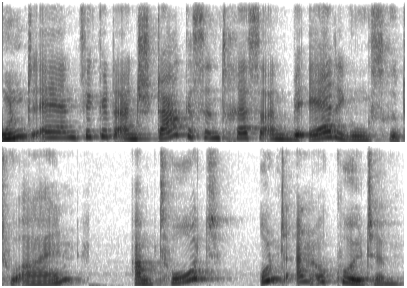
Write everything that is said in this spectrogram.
Und er entwickelt ein starkes Interesse an Beerdigungsritualen, am Tod und an Okkultem.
